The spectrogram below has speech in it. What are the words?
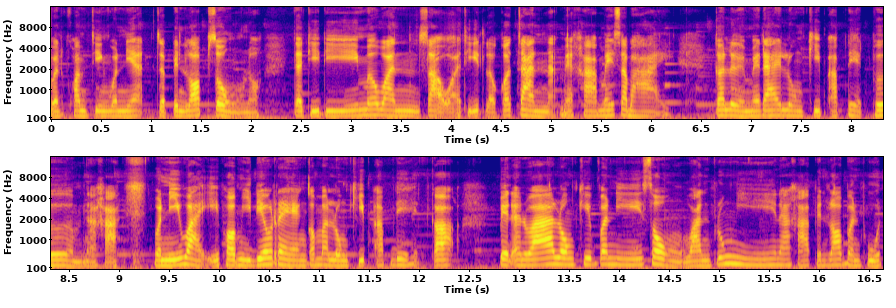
วันความจริงวันนี้จะเป็นรอบส่งเนาะแต่ทีนี้เมื่อวันเสาร์อาทิตย์แล้วก็จันทร์น่ะแม่ค้าไม่สบาย ก็เลยไม่ได้ลงคลิปอัปเดตเพิ่มนะคะ วันนี้ไหวพอมีเดี่ยวแรงก็มาลงคลิปอัปเดตก็เป็นอันว่าลงคลิปวันนี้ส่งวันพรุ่งนี้นะคะ เป็นรอบวันพุธ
